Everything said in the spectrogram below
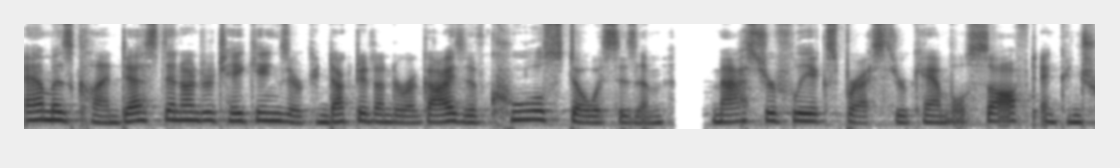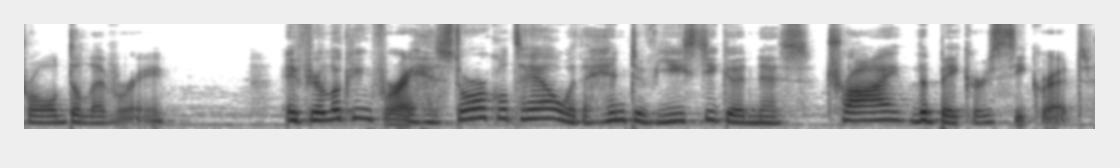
Emma's clandestine undertakings are conducted under a guise of cool stoicism, masterfully expressed through Campbell's soft and controlled delivery. If you're looking for a historical tale with a hint of yeasty goodness, try The Baker's Secret.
